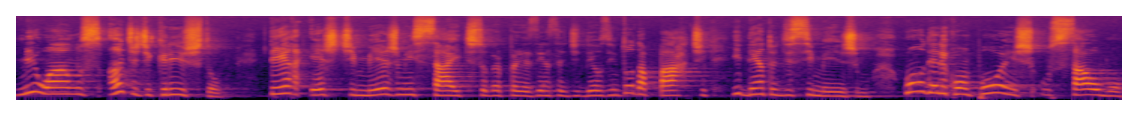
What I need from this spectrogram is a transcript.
mil anos antes de Cristo, ter este mesmo insight sobre a presença de Deus em toda parte e dentro de si mesmo. Quando ele compôs o Salmo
